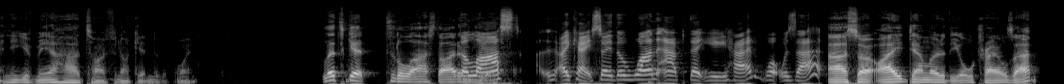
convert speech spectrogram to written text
And you give me a hard time for not getting to the point. Let's get to the last item. The here. last, okay, so the one app that you had, what was that? Uh, so I downloaded the AllTrails app,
